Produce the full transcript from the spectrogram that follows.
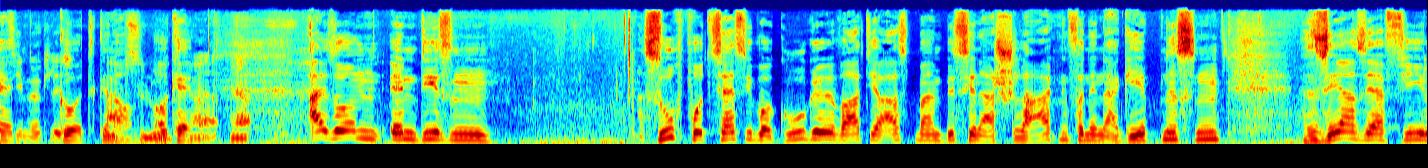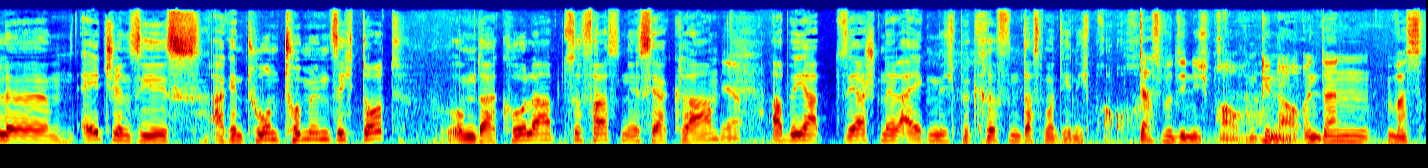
Agency möglich. gut, genau. Absolut, okay. ja. ja. Also in diesem Suchprozess über Google wart ihr erstmal ein bisschen erschlagen von den Ergebnissen. Sehr, sehr viele Agencies, Agenturen tummeln sich dort, um da Kohle abzufassen, ist ja klar. Ja. Aber ihr habt sehr schnell eigentlich begriffen, dass man die nicht braucht. Das wird die nicht brauchen, genau. Und dann, was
